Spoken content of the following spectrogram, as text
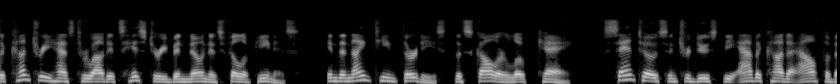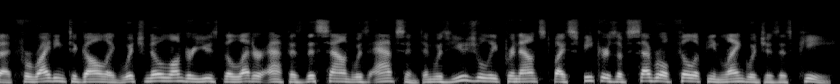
The country has throughout its history been known as Filipinas. In the 1930s, the scholar Lope K. Santos introduced the Abacada alphabet for writing Tagalog which no longer used the letter F as this sound was absent and was usually pronounced by speakers of several Philippine languages as P.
